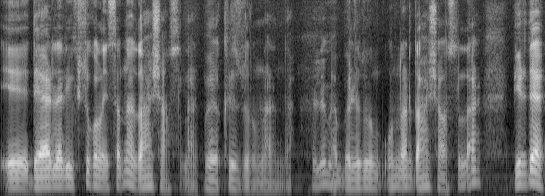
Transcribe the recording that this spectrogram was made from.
e, değerleri yüksek olan insanlar daha şanslılar böyle kriz durumlarında. Öyle mi? Yani böyle durum onlar daha şanslılar. Bir de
